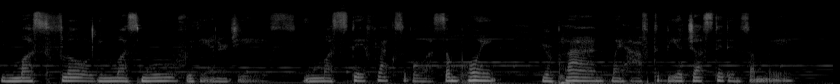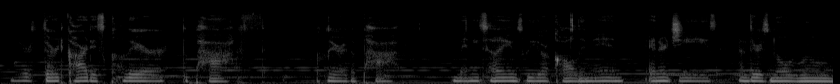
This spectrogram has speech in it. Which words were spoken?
You must flow. You must move with the energies. You must stay flexible. At some point, your plan might have to be adjusted in some way. Your third card is clear the path. Clear the path. Many times we are calling in energies and there's no room.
